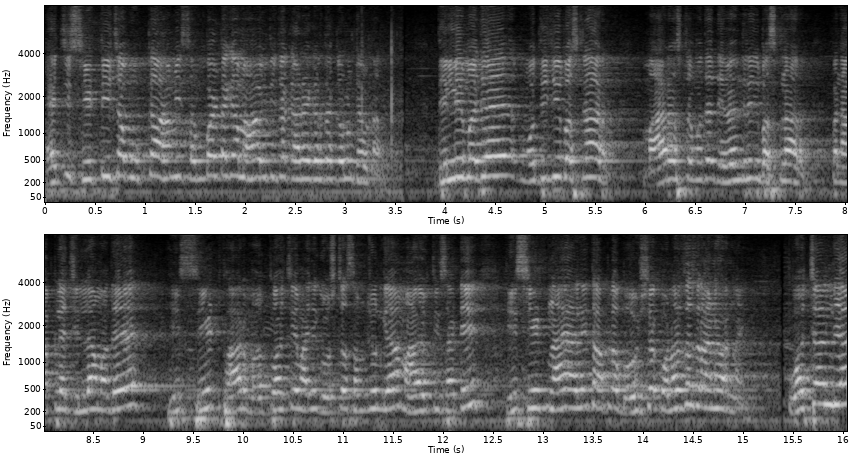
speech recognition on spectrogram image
ह्याची सिटीचा बुक्का आम्ही शंभर टक्के महायुतीचा कार्यकर्ता करून ठेवणार. दिल्लीमध्ये मोदीजी बसणार महाराष्ट्रामध्ये देवेंद्रजी बसणार पण आपल्या जिल्ह्यामध्ये ही सीट फार महत्वाची माझी गोष्ट समजून घ्या महायुतीसाठी ही सीट नाही आली तर आपलं भविष्य कोणाचंच राहणार नाही. वचन द्या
